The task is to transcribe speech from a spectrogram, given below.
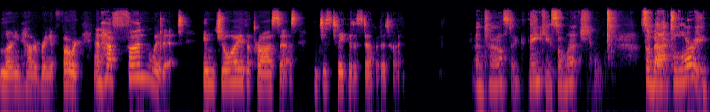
learning how to bring it forward and have fun with it. Enjoy the process and just take it a step at a time. Fantastic. Thank you so much. So back to Lori.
